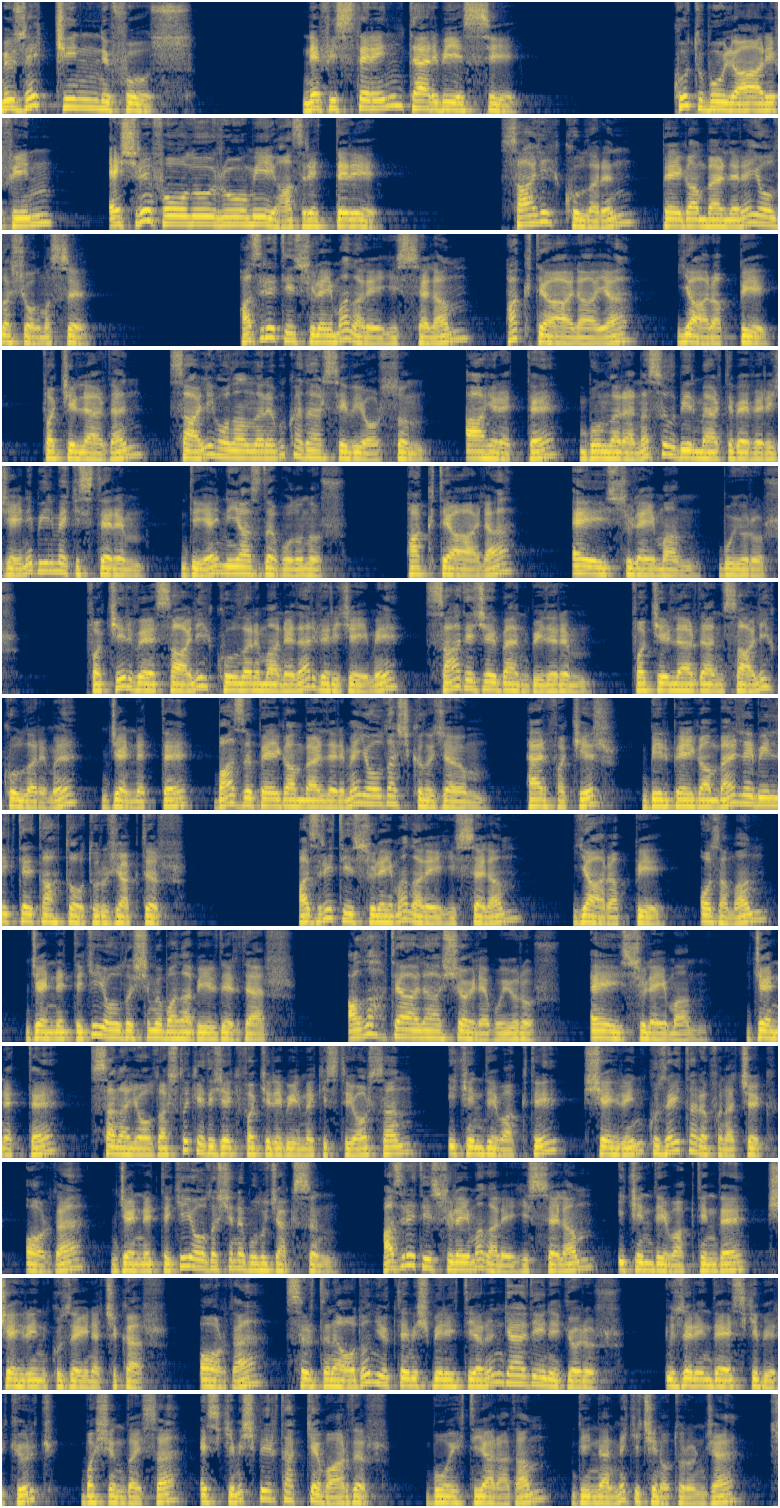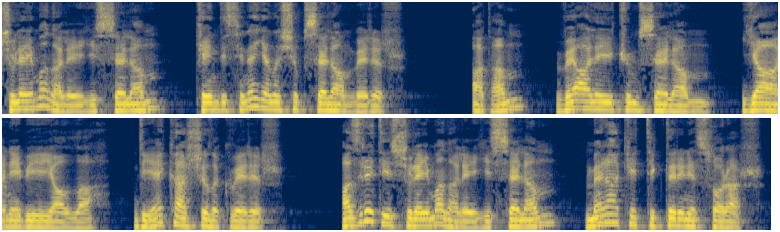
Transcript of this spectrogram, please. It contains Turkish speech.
Müzekkin nüfus, nefislerin terbiyesi, Kutbul Arif'in Eşrefoğlu Rumi Hazretleri, Salih kulların peygamberlere yoldaş olması, Hazreti Süleyman aleyhisselam, Hak Teâlâ'ya, Ya Rabbi, fakirlerden salih olanları bu kadar seviyorsun. Ahirette bunlara nasıl bir mertebe vereceğini bilmek isterim diye niyazda bulunur. Hak Teâlâ, ey Süleyman buyurur. Fakir ve salih kullarıma neler vereceğimi sadece ben bilirim. Fakirlerden salih kullarımı cennette bazı peygamberlerime yoldaş kılacağım. Her fakir bir peygamberle birlikte tahta oturacaktır. Hazreti Süleyman aleyhisselam, Ya Rabbi, o zaman cennetteki yoldaşımı bana bildir der. Allah Teala şöyle buyurur. Ey Süleyman! Cennette sana yoldaşlık edecek fakiri bilmek istiyorsan, ikindi vakti şehrin kuzey tarafına çık. Orada cennetteki yoldaşını bulacaksın. Hazreti Süleyman aleyhisselam ikindi vaktinde şehrin kuzeyine çıkar. Orada sırtına odun yüklemiş bir ihtiyarın geldiğini görür. Üzerinde eski bir kürk, başındaysa eskimiş bir takke vardır. Bu ihtiyar adam dinlenmek için oturunca Süleyman aleyhisselam kendisine yanaşıp selam verir. Adam ve aleyküm selam ya Nebiyallah diye karşılık verir. Hazreti Süleyman aleyhisselam merak ettiklerini sorar.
